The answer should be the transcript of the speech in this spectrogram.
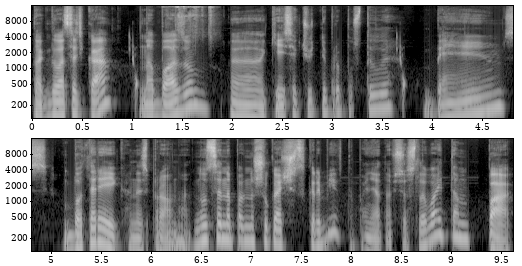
Так, 20к на базу. Е, кейсик чуть не пропустили. Бемс. Батарейка несправна. Ну, це, напевно, шукач скарбів, то понятно, все, сливай там. Пак.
